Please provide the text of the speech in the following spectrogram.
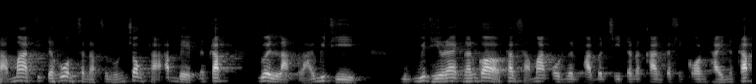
สามารถที่จะร่วมสนับสนุนช่องถาอัปเดตนะครับด้วยหลากหลายวิธี วิธีแรกนั้นก็ท่านสามารถโอนเงินผ่านบัญชีธนาคารกสิกรไทยนะครับ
